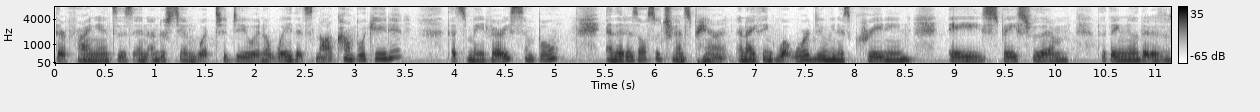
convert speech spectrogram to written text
their finances and understand what to do in a way that's not complicated that's made very simple and that is also transparent. And I think what we're doing is creating a space for them that they know that is a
